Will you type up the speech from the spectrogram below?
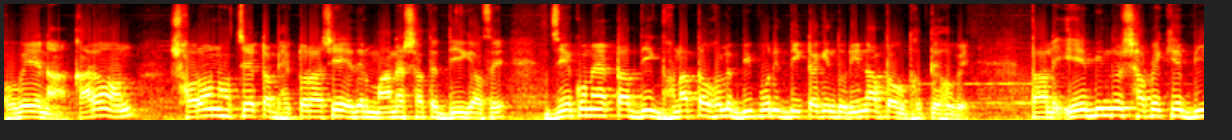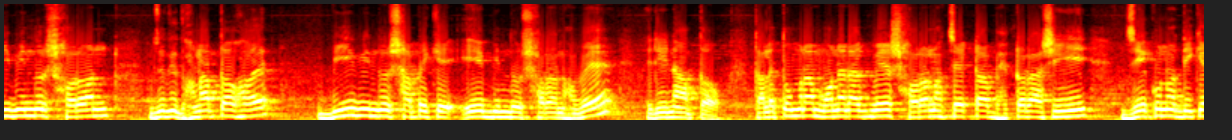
হবে না। কারণ স্মরণ হচ্ছে একটা ভেক্টর রাশি এদের মানের সাথে দিক আছে। যে কোনো একটা দিক ধনাত্মক হলে বিপরীত দিকটা কিন্তু ঋণাত্মক ধরতে হবে। তাহলে এ বিন্দুর সাপেক্ষে বি বিন্দুর স্মরণ যদি ধনাত্মক হয় বি বিন্দুর সাপেক্ষে এ বিন্দুর স্মরণ হবে ঋণাত্মক। তাহলে তোমরা মনে রাখবে স্মরণ হচ্ছে একটা ভেক্টর রাশি যে কোনো দিকে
